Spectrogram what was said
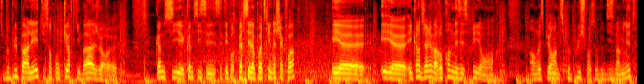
tu peux plus parler, tu sens ton cœur qui bat, genre euh, comme si comme si c'était pour te percer la poitrine à chaque fois. Et, euh, et, euh, et, quand j'arrive à reprendre mes esprits en, en respirant un petit peu plus, je pense au bout de 10-20 minutes,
